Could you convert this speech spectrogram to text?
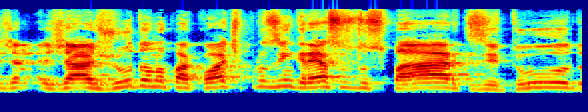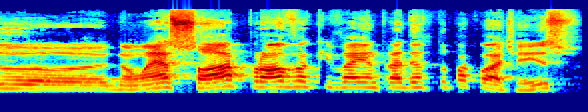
já, já, ajudam no pacote para os ingressos dos parques e tudo. Não é só a prova que vai entrar dentro do pacote, é isso?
